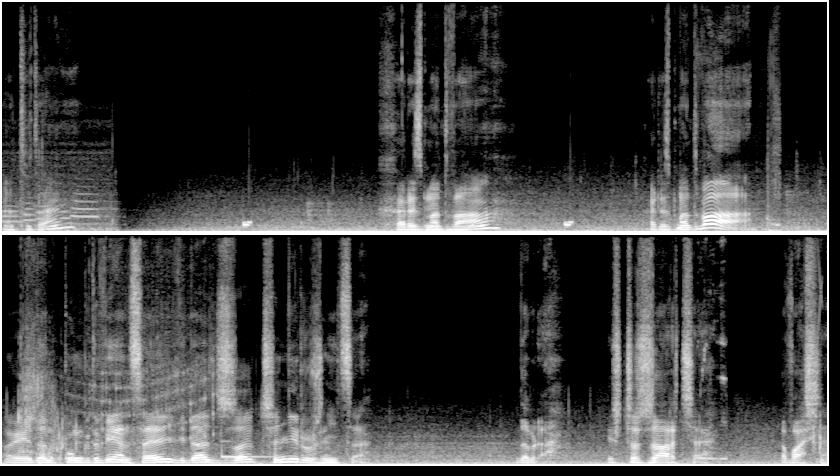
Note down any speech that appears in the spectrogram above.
A tutaj? Charyzma 2. Charyzma 2. O jeden punkt więcej, widać, że czyni różnicę. Dobra, jeszcze żarcie. A właśnie.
